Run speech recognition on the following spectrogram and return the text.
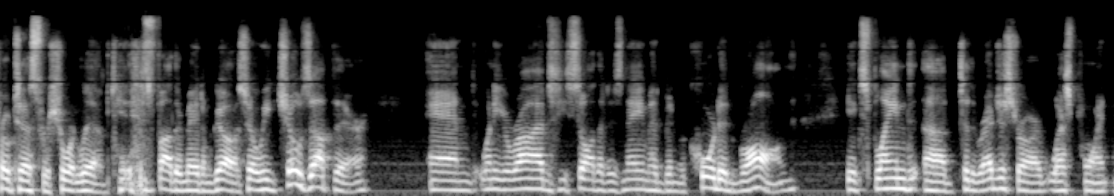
protests were short lived. His father made him go, so he shows up there and when he arrives, he saw that his name had been recorded wrong. He explained uh, to the registrar at West Point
